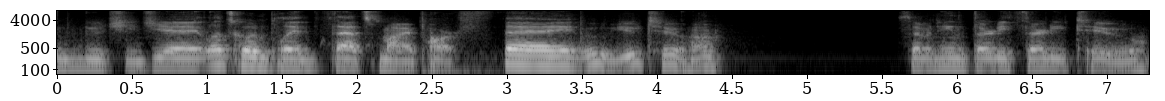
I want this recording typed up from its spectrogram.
Gucci J. Let's go ahead and play That's My Parfait. Ooh, you too, huh? 1730 32.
